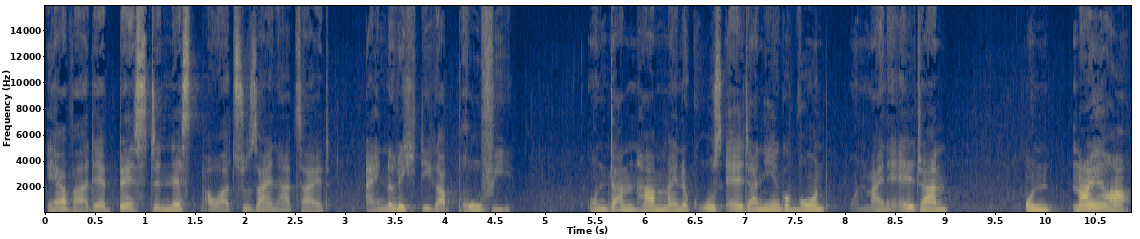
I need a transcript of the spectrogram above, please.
Er war der beste Nestbauer zu seiner Zeit. Ein richtiger Profi. Und dann haben meine Großeltern hier gewohnt und meine Eltern. Und naja,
